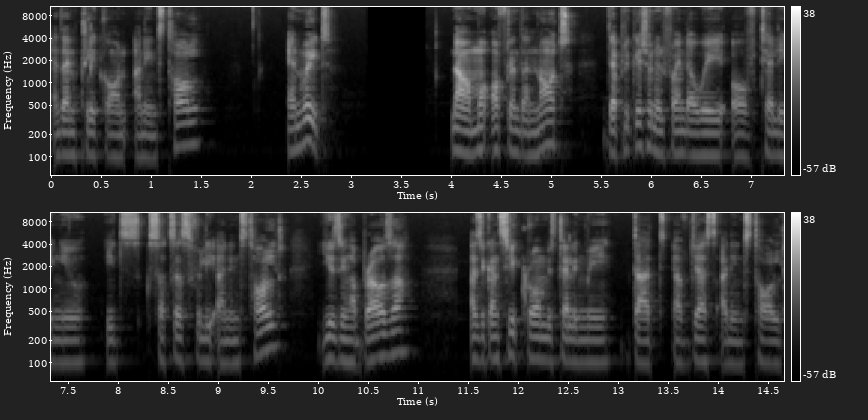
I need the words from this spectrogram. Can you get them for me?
and then click on uninstall and wait now, more often than not, the application will find a way of telling you it's successfully uninstalled using a browser. As you can see, Chrome is telling me that I've just uninstalled.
